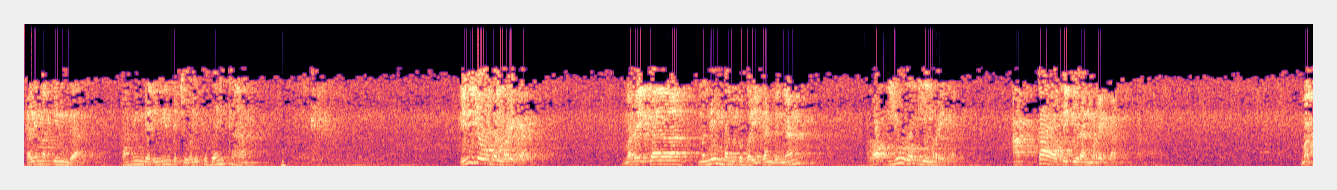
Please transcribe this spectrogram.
Kalimat indah, kami tidak ingin kecuali kebaikan. Ini jawaban mereka. Mereka menimbang kebaikan dengan rokyu-rokyu mereka akal pikiran mereka. Maka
